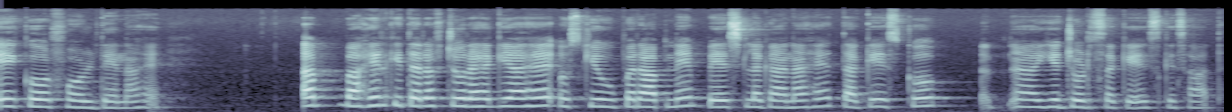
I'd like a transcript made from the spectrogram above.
एक और फोल्ड देना है। अब बाहर की तरफ़ जो रह गया है, उसके ऊपर आपने पेस्ट लगाना है ताकि इसको ये जुड़ सके इसके साथ।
